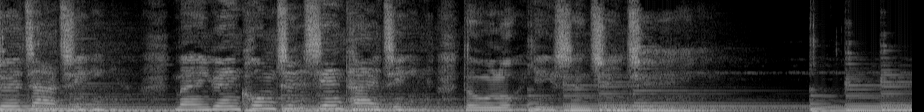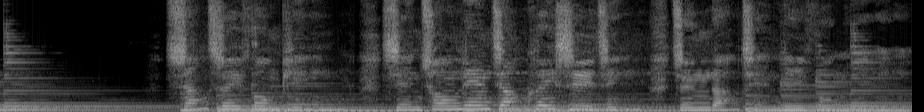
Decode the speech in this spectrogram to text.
初雪乍晴，埋怨控制线太紧，抖落一身清静。相随风平，掀窗帘交愧诗经，正道千里风影。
